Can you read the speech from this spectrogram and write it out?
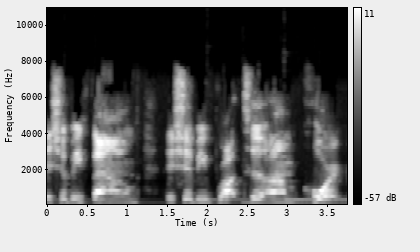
They should be found. They should be brought to um, court.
